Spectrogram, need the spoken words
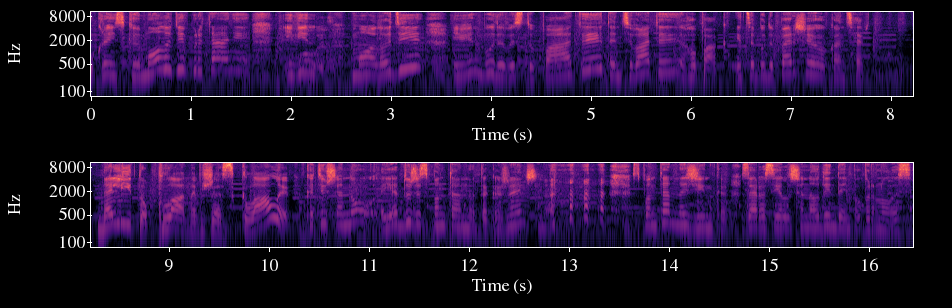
української молоді в Британії. І він молоді, і він буде виступати, танцювати гопак. І це буде перший його концерт. На літо плани вже склали. Катюша, ну я дуже спонтанна така жінка. Спонтанна жінка. Зараз я лише на один день повернулася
